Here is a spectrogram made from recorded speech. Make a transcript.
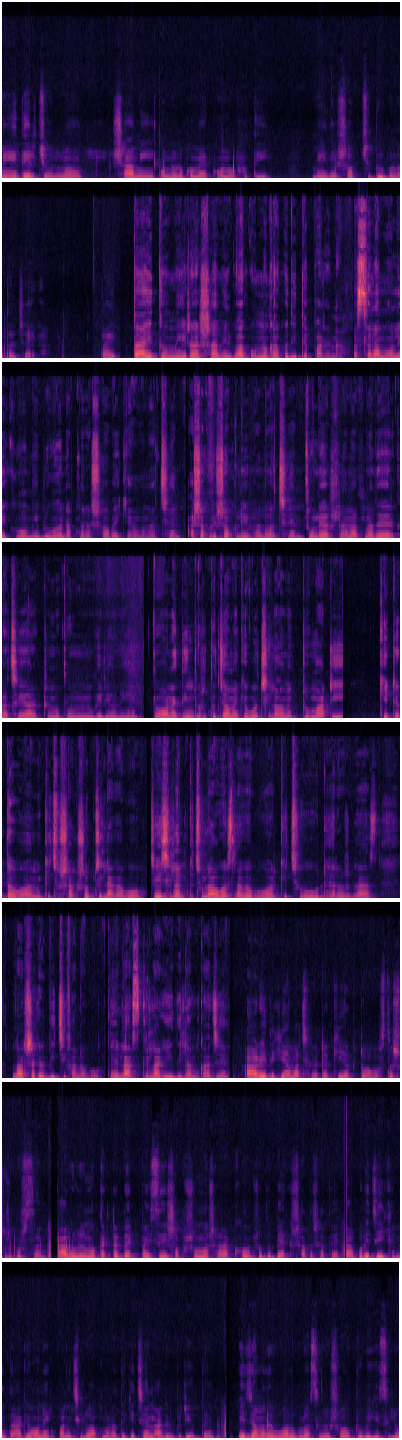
মেয়েদের জন্য স্বামী অন্যরকম এক অনুভূতি মেয়েদের সবচেয়ে দুর্বলতার জায়গা। তাই তাই তো মেয়েরা স্বামীর ভাগ অন্য কাউকে দিতে পারে না। আসসালামু আলাইকুম ইব্রুয়ান আপনারা সবাই কেমন আছেন? আশা করি সকলেই ভালো আছেন। চলে আসলাম আপনাদের কাছে আর একটা নতুন ভিডিও নিয়ে। তো অনেকদিন ধরে তো জামাইকে বলছিলাম একটু মাটি কেটে দাও, আমি কিছু শাকসবজি লাগাবো। চেয়েছিলাম কিছু লাউ গাছ লাগাবো আর কিছু ঢেঁড়স গাছ। লাল শাকের বিচি ফেলাবো। তাই আজকে লাগিয়ে দিলাম কাজে। আর এদিকে আমার ছেলেটা কি একটা অবস্থা শুরু করছে। পাগলের মতো একটা ব্যাগ পাইছে সব সময় সারাক্ষণ শুধু ব্যাগ সাথে সাথে। তারপরে যে এখানে তো আগে অনেক পানি ছিল, আপনারা দেখেছেন আগের ভিডিওতে। এই যে আমাদের ওয়ালগুলো ছিল সব ডুবে গেছিল।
